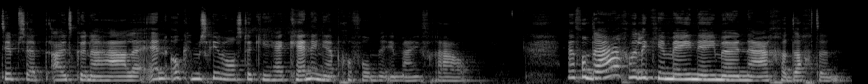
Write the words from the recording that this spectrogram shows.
tips hebt uit kunnen halen. En ook misschien wel een stukje herkenning hebt gevonden in mijn verhaal. En vandaag wil ik je meenemen naar gedachten.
